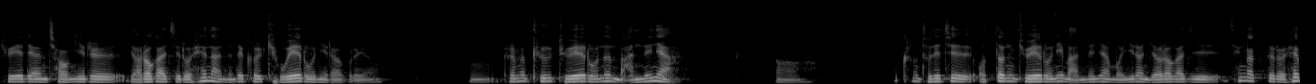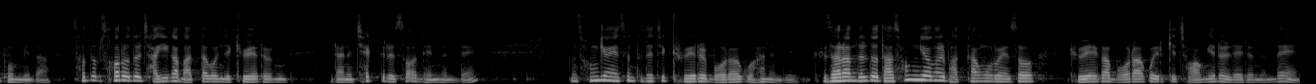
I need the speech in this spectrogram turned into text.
교회에 대한 정의를 여러 가지로 해놨는데 그걸 교회론이라고 그래요. 음, 그러면 그 교회론은 맞느냐? 어, 그럼 도대체 어떤 교회론이 맞느냐? 뭐 이런 여러 가지 생각들을 해봅니다. 서로, 서로들 자기가 맞다고 이제 교회론 교회라는 책들을 써냈는데 그럼 성경에서는 도대체 교회를 뭐라고 하는지 그 사람들도 다 성경을 바탕으로 해서 교회가 뭐라고 이렇게 정의를 내렸는데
